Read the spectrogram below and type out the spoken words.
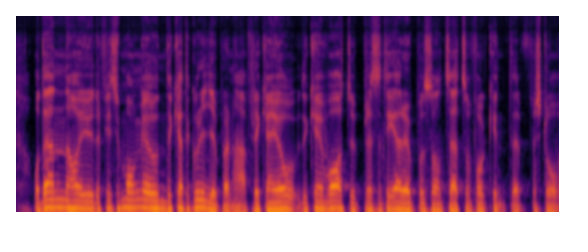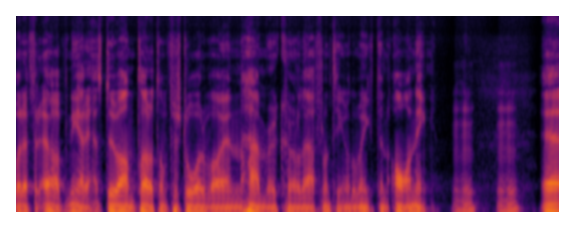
Och den har ju, det finns ju många underkategorier på den här. För det kan, ju, det kan ju vara att du presenterar det på ett sånt sätt som folk inte förstår vad det är för övningar ens. Du antar att de förstår vad en hammer curl är för någonting och de har inte en aning. Eh,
